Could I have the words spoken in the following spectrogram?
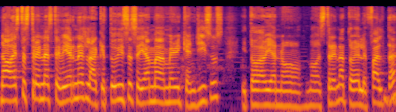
No, esta estrena este viernes, la que tú dices se llama American Jesus y todavía no, no estrena, todavía le falta.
